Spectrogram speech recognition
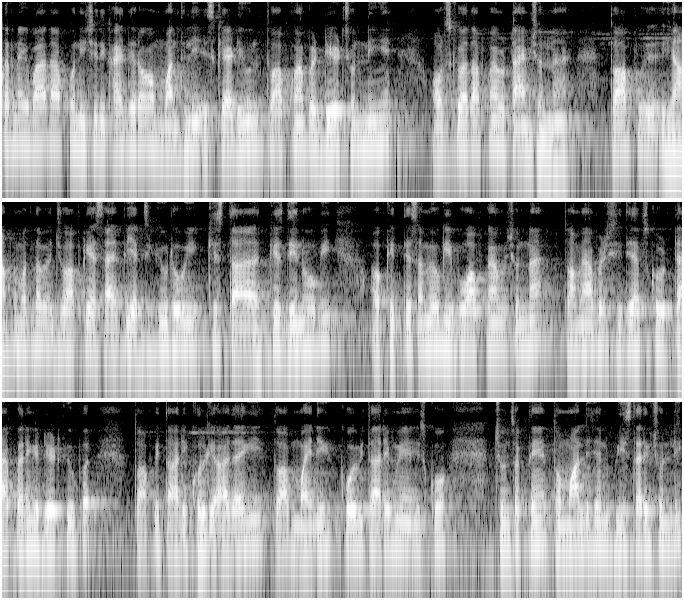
करने के बाद आपको नीचे दिखाई दे रहा होगा मंथली स्केड्यूल तो आपको यहाँ पे डेट चुननी है और उसके बाद आपको यहाँ पे टाइम चुनना है। तो आप यहाँ पे मतलब जो आपकी एस आई पी एग्जीक्यूट होगी, किस किस दिन होगी और कितने समय होगी वो आपको यहाँ पर चुनना है तो हम यहाँ पर सीधे आप इसको टैप करेंगे डेट के ऊपर तो आपकी तारीख खुल के आ जाएगी। तो आप महीने की कोई भी तारीख में इसको चुन सकते हैं तो मान लीजिए बीस तारीख चुन ली,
